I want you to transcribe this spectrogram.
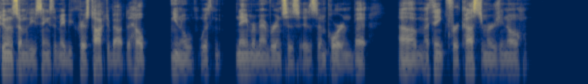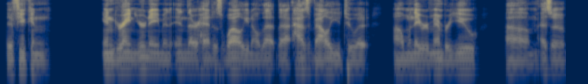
doing some of these things that maybe kris talked about to help you know with name remembrance is is important. But um, i think for customers you know if you can ingrain your name in, in their head as well you know that that has value to it um, when they remember you um, as a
